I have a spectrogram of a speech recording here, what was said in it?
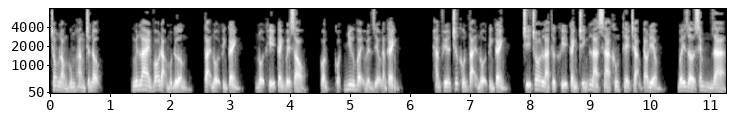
trong lòng hung hăng chấn động. Nguyên lai võ đạo một đường, tại nội kinh cảnh, nội khí cảnh về sau, còn có như vậy huyền diệu đăng cảnh. Hắn phía trước khốn tại nội kinh cảnh, chỉ cho là thực khí cảnh chính là xa không thể chạm cao điểm, bây giờ xem ra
